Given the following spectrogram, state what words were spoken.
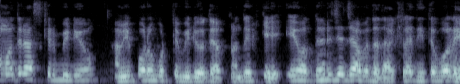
আমাদের আজকের ভিডিও আমি পরবর্তী ভিডিওতে আপনাদেরকে এই অধ্যায়ের যে জাবেদা দাখিলা দিতে বলে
